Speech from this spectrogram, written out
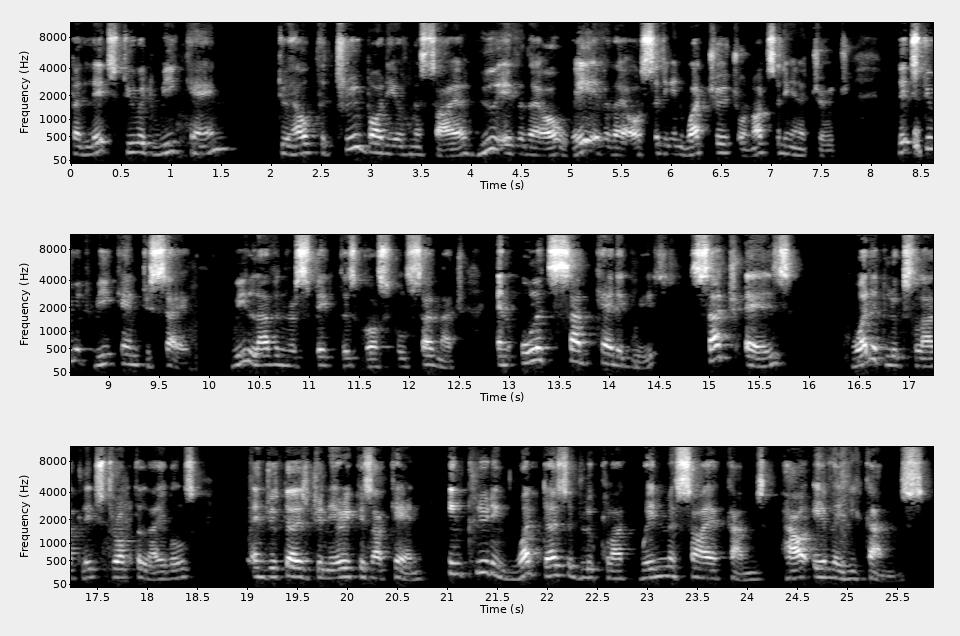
But let's do what we can to help the true body of Messiah, whoever they are, wherever they are, sitting in what church or not sitting in a church. Let's do what we can to say, we love and respect this gospel so much and all its subcategories, such as what it looks like, let's drop the labels and just go as generic as I can, including what does it look like when Messiah comes, however he comes.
